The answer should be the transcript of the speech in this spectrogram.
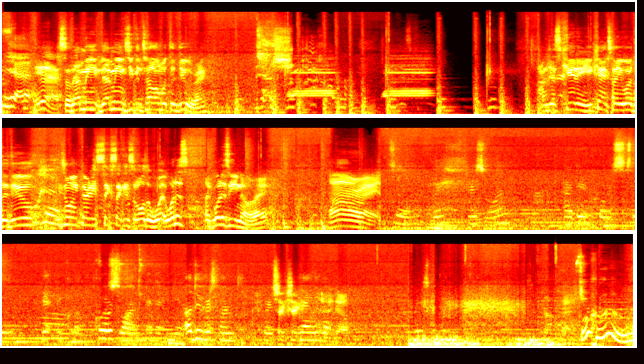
Yeah. Yeah, so that means that means you can tell them what to do, right? I'm just kidding. He can't tell you what to do. He's only 36 seconds older. What what is like what does he know, right? All right. So verse one, I do chorus two, yeah, chorus one, and then yeah. I'll do verse one first. Check check. And then we There go. go. Woohoo!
